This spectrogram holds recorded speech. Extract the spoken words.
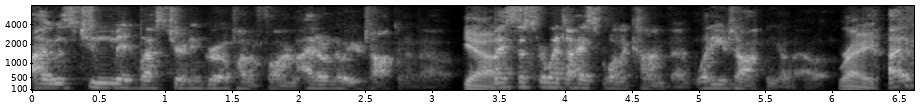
i was too midwestern and grew up on a farm i don't know what you're talking about Yeah. my sister went to high school in a convent what are you talking about Right. I,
